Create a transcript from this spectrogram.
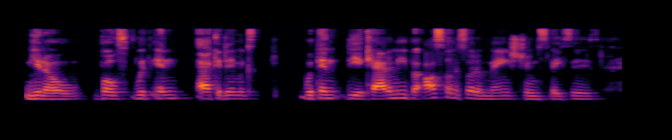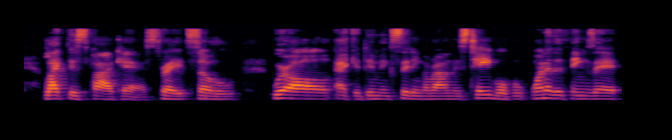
you know, both within academics, within the academy, but also in sort of mainstream spaces like this podcast, right? So we're all academics sitting around this table, but one of the things that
